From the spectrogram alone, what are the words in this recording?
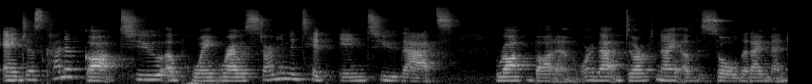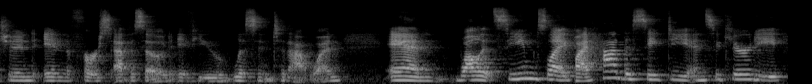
and just kind of got to a point where I was starting to tip into that rock bottom or that dark night of the soul that I mentioned in the first episode, if you listened to that one. And while it seemed like I had the safety and security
